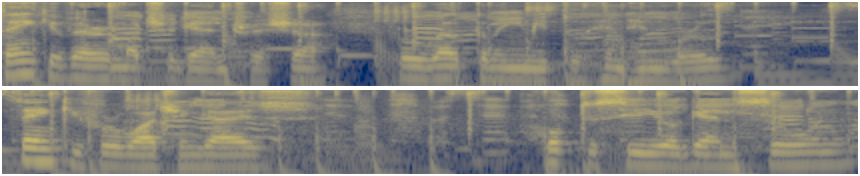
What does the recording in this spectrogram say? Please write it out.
Thank you very much again, Trisha, for welcoming me to Hin Hin World. Thank you for watching, guys. Hope to see you again soon.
